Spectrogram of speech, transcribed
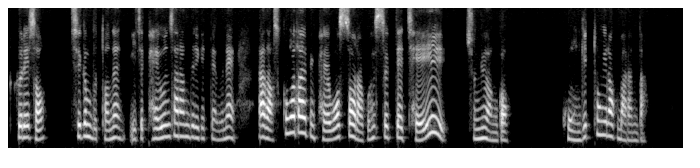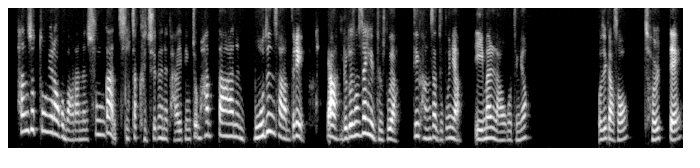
그래서 지금부터는 이제 배운 사람들이기 때문에 야, 나 스쿠버 다이빙 배웠어 라고 했을 때 제일 중요한 거 공기통이라고 말한다. 산소통이라고 말하는 순간 진짜 그 주변에 다이빙 좀 한다 하는 모든 사람들이 야, 너그 선생님 누구야? 네 강사 누구냐? 이 말 나오거든요. 어디 가서 절대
